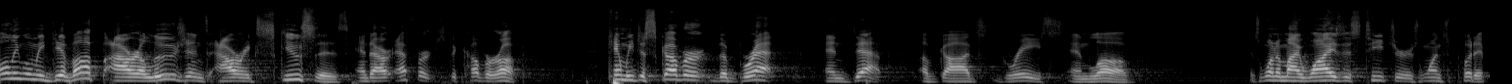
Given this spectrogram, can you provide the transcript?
Only when we give up our illusions, our excuses, and our efforts to cover up can we discover the breadth and depth of God's grace and love. As one of my wisest teachers once put it,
